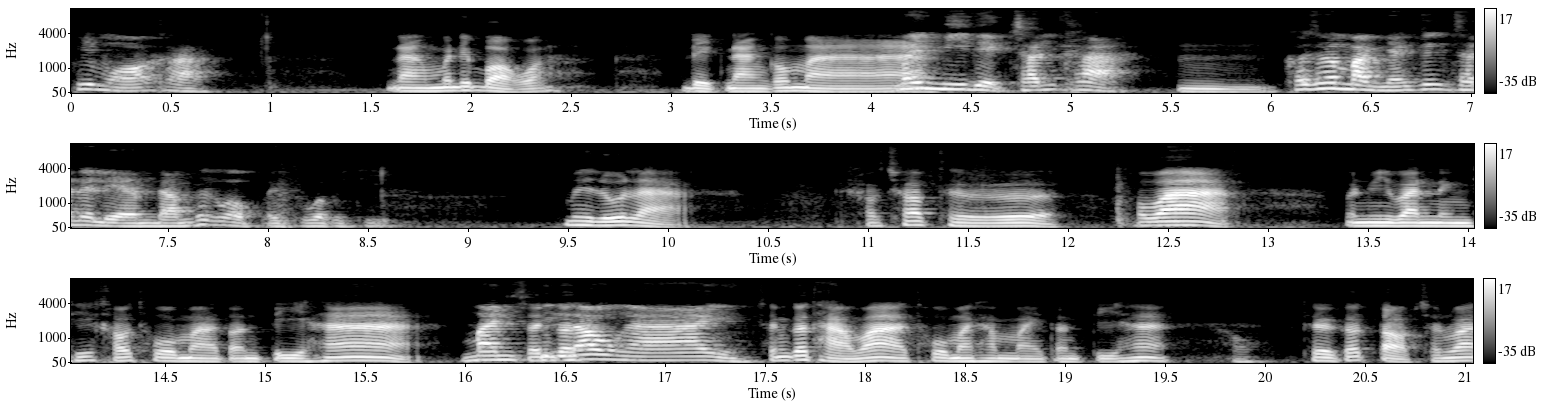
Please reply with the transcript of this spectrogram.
พี่หมอค่ะ นางไม่ได้บอกว่า เด็กนางก็มาไม่มีเด็กฉันค่ะ อืม เขาจะมาหมักอย่างจึงฉันในเหรียญดำๆเธอก็บอกไปทัวร์ไปทีไม่รู้ล่ะ เขาชอบเธอ เพราะว่ามันมีวันหนึ่งที่เขาโทรมาตอนตีห้า มันฉันกินก็ เหล้าไง ฉันก็ถามว่าโทรมาทำไมตอนตีห้าเอาเธอก็ตอบฉันว่า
